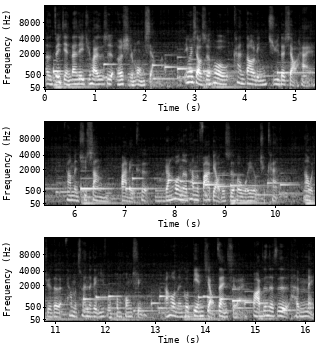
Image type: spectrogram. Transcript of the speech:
呃最简单的一句话，就是儿时梦想。因为小时候看到邻居的小孩，他们去上芭蕾课，然后呢，他们发表的时候，我也有去看。那我觉得他们穿那个衣服蓬蓬裙，然后能够踮脚站起来，哇，真的是很美。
